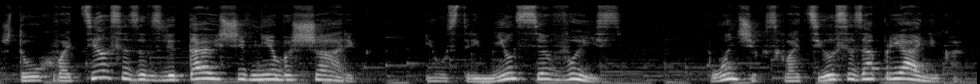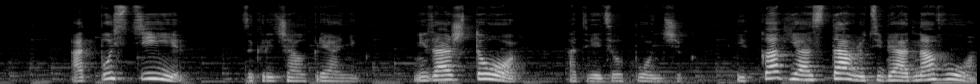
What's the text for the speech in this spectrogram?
что ухватился за взлетающий в небо шарик и устремился ввысь. Пончик схватился за пряника. «Отпусти!» – закричал пряник. «Ни за что!» – ответил Пончик. «И как я оставлю тебя одного?»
